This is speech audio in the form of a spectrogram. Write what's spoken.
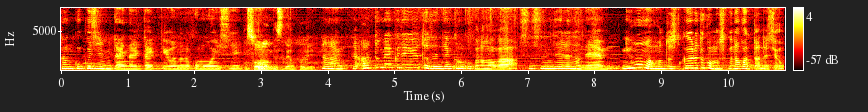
韓国人みたいになりたいっていう女の子も多いし。そうなんですねやっぱり。はい、でアートメイクで言うと全然韓国の方が進んでるので日本は本当スクールとかも少なかったんですよ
